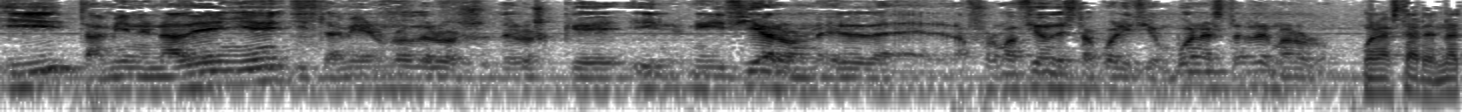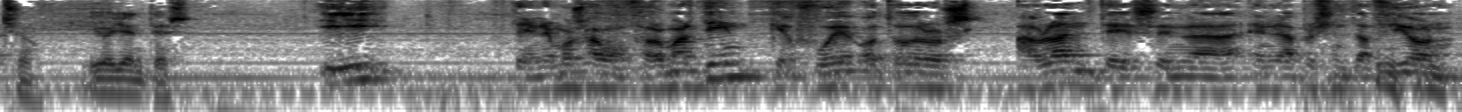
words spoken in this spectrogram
y también en ADN y también uno de los, de los que iniciaron el, la formación de esta coalición. Buenas tardes, Manolo. Buenas tardes, Nacho y oyentes. Y tenemos a Gonzalo Martín, que fue otro de los hablantes en la, en la presentación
